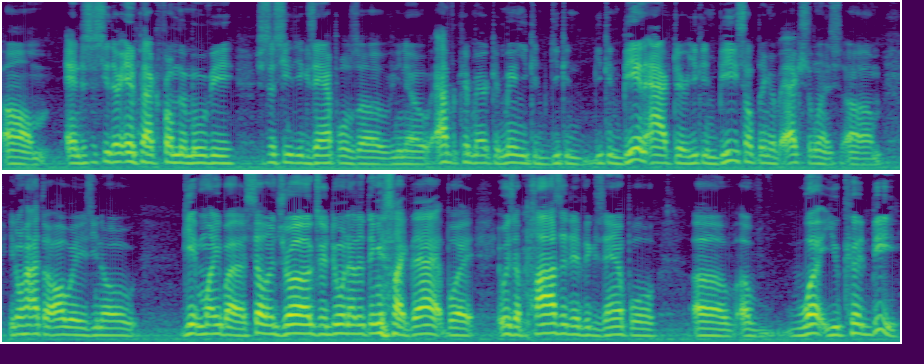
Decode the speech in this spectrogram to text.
Um, and just to see their impact from the movie, just to see the examples of you know African American men, you can you can you can be an actor, you can be something of excellence. Um, you don't have to always you know get money by selling drugs or doing other things like that, but it was a positive example of of what you could be,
